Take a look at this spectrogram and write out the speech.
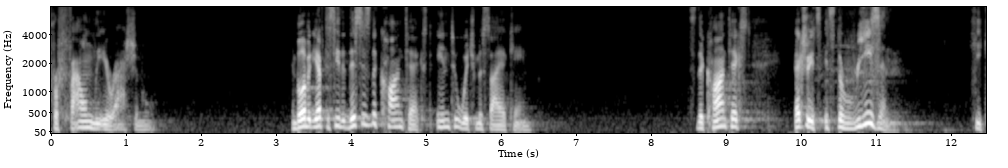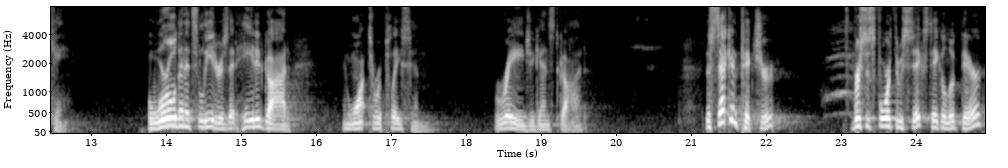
profoundly irrational. And, beloved, you have to see that this is the context into which Messiah came. It's the context, actually, it's, it's the reason he came. A world and its leaders that hated God and want to replace him, rage against God. The second picture, verses 4 through 6, take a look there,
